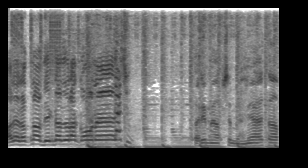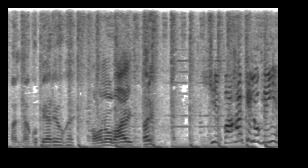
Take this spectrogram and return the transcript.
अरे रत्ना देखना जरा कौन है। अरे मैं आपसे मिलने आया था आप अल्लाह को प्यारे हो गए। कौन हो भाई? अरे ये बाहर के लोग नहीं है।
